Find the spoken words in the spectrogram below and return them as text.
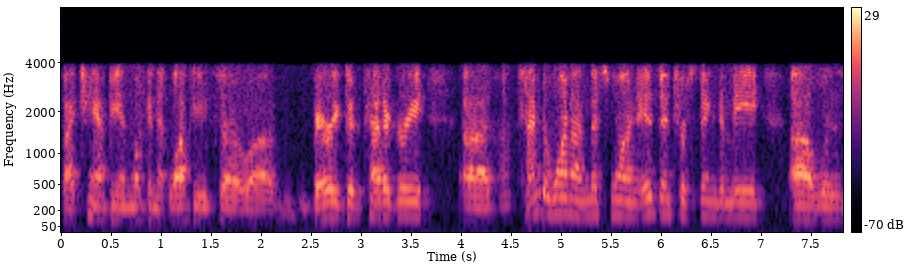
by Champion Looking at Lucky. So uh, very good pedigree. Uh, ten to one on this one is interesting to me. Uh, was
